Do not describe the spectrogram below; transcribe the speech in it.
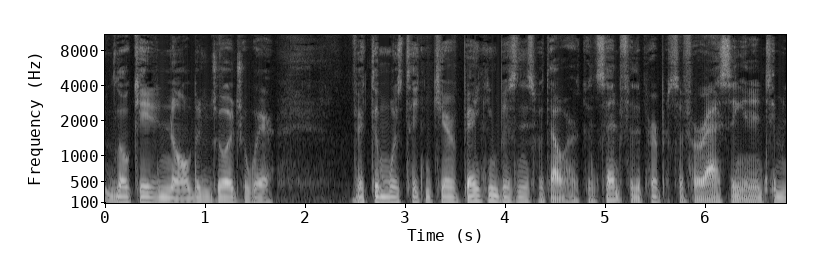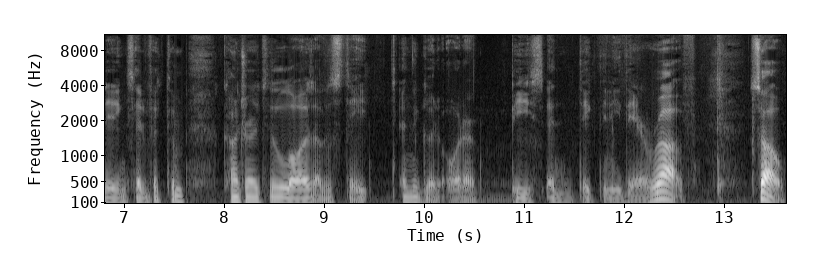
located in Albany, Georgia, where victim was taking care of banking business without her consent for the purpose of harassing and intimidating said victim, contrary to the laws of the state and the good order, peace, and dignity thereof. So,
